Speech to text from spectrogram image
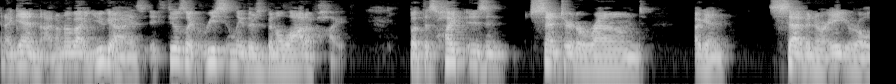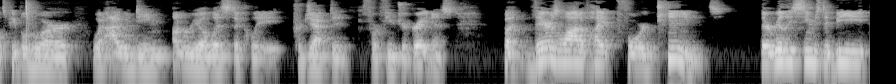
and again, I don't know about you guys, it feels like recently there's been a lot of hype, but this hype isn't centered around, again, seven or eight year olds, people who are what I would deem unrealistically projected for future greatness. But there's a lot of hype for teens. There really seems to be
